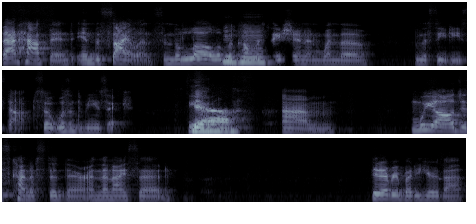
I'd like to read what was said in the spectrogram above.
That happened in the silence in the lull of the mm-hmm. conversation and when the when the cd stopped. So it wasn't the music. Yeah. Um we all just kind of stood there and then i said did everybody hear that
